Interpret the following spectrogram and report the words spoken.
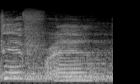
different.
